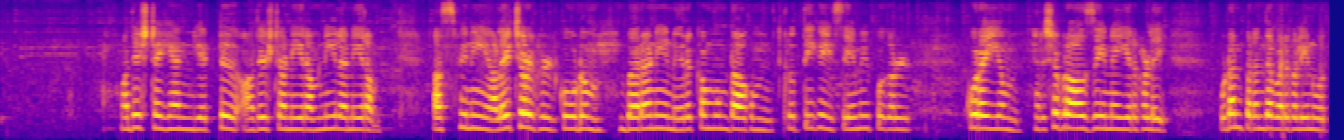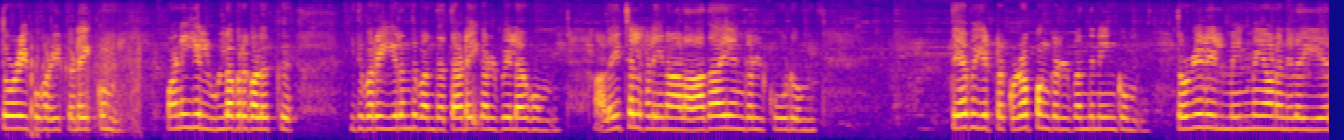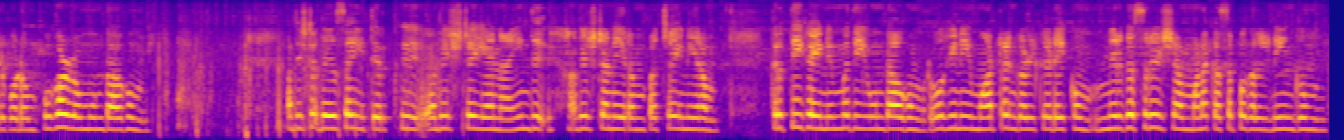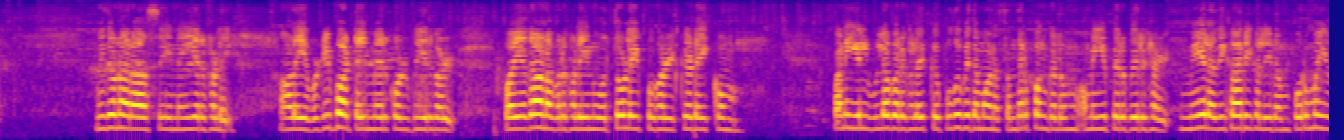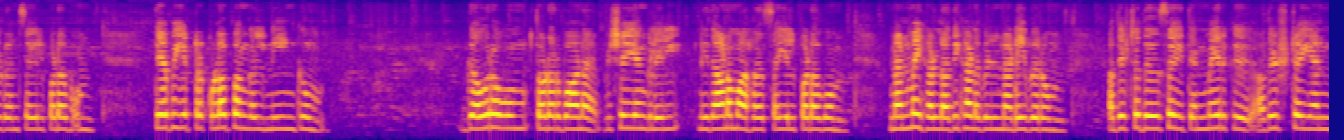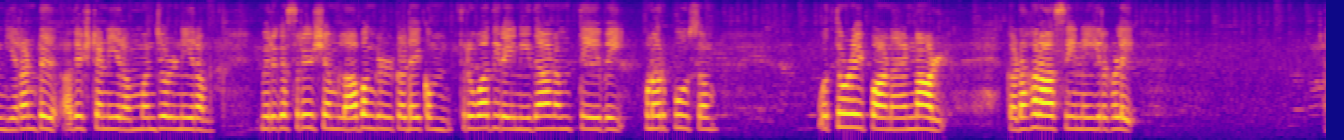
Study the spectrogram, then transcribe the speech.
அதிர்ஷ்ட எண் எட்டு அதிர்ஷ்ட நிறம் நீல நிறம். அஸ்வினி அலைச்சல்கள் கூடும். பரணி நெருக்கம் உண்டாகும். கிருத்திகை சேமிப்புகள் குறையும். ரிஷபராசி நேயர்களே உடன் பிறந்தவர்களின் ஒத்துழைப்புகள் கிடைக்கும். பணியில் உள்ளவர்களுக்கு இதுவரை இருந்து வந்த தடைகள் விலகும். அலைச்சல்களினால் ஆதாயங்கள் கூடும். தேவையற்ற குழப்பங்கள் வந்து நீங்கும். தொழிலில் மென்மையான நிலை ஏற்படும். புகழும் உண்டாகும். அதிர்ஷ்ட திசை தெற்கு. அதிர்ஷ்ட எண் ஐந்து. அதிர்ஷ்ட நிறம் பச்சை நிறம். கிருத்திகை நிம்மதி உண்டாகும். ரோஹிணி மாற்றங்கள் கிடைக்கும். மிருகசுரேஷம் மனக்கசப்புகள் நீங்கும். மிதுனராசி நெய்யர்களை நேயர்களே ஆலய வழிபாட்டை மேற்கொள்வீர்கள். வயதானவர்களின் ஒத்துழைப்புகள் கிடைக்கும். பணியில் உள்ளவர்களுக்கு புதுவிதமான சந்தர்ப்பங்களும் அமைய பெறுவீர்கள் மேல் அதிகாரிகளிடம் பொறுமையுடன் செயல்படவும் தேவையற்ற குழப்பங்கள் நீங்கும். கௌரவம் தொடர்பான விஷயங்களில் நிதானமாக செயல்படவும். நன்மைகள் அதிக அளவில் நடைபெறும். அதிர்ஷ்ட திசை தென்மேற்கு அதிர்ஷ்ட எண் இரண்டு அதிர்ஷ்ட நிறம் மஞ்சள் நிறம். மிருகசிரேஷம் லாபங்கள் கிடைக்கும். திருவாதிரை நிதானம் தேவை. புனர்பூசம் ஒத்துழைப்பான நாள். கடகராசி நேயர்களே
